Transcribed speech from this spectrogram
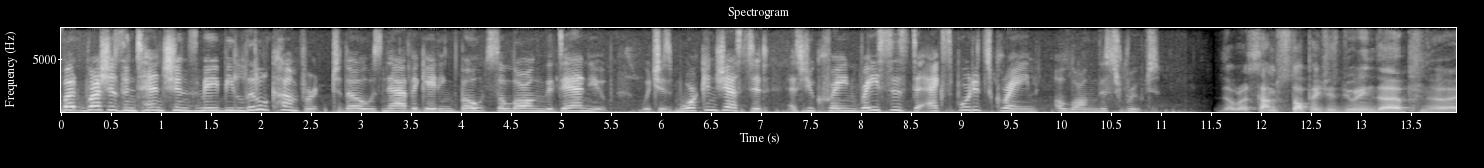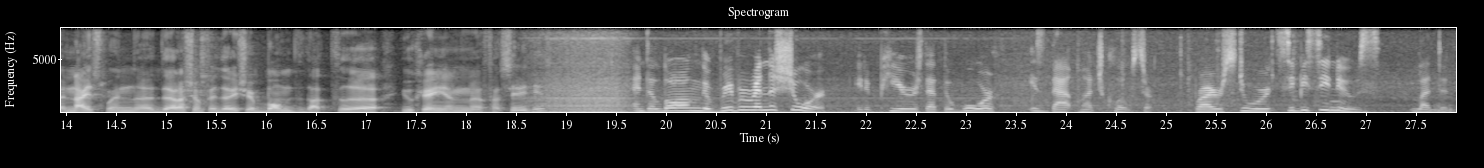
But Russia's intentions may be little comfort to those navigating boats along the Danube, which is more congested as Ukraine races to export its grain along this route. There were some stoppages during the uh, nights when uh, the Russian Federation bombed that uh, Ukrainian uh, facilities. And along the river and the shore, it appears that the war is that much closer. Briar Stewart, CBC News, London.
